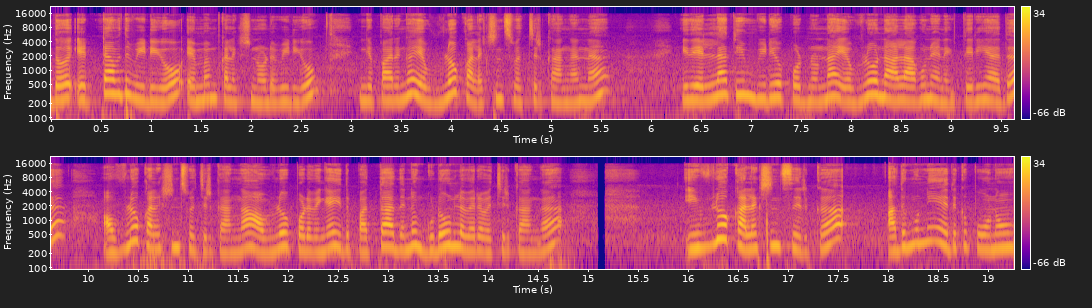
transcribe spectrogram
இதோ எட்டாவது வீடியோ எம்எம் கலெக்ஷனோட வீடியோ இங்கே பாருங்கள் எவ்வளோ கலெக்ஷன்ஸ் வச்சுருக்காங்கன்னு. இது எல்லாத்தையும் வீடியோ போடணுன்னா எவ்வளோ நாள் ஆகும்னு எனக்கு தெரியாது. அவ்வளோ கலெக்ஷன்ஸ் வச்சுருக்காங்க. அவ்வளோ புடவைங்க. இது பத்தாதுன்னு குடோனில் வேறு வச்சுருக்காங்க. இவ்வளோ கலெக்ஷன்ஸ் இருக்குது அது முன்னே எதுக்கு போகணும்?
